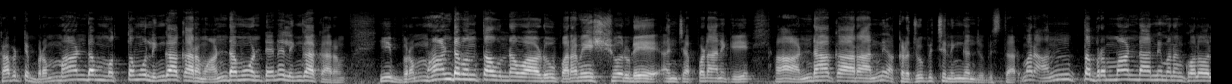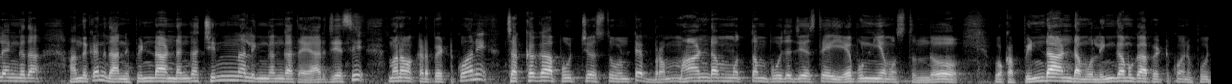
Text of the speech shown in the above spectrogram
కాబట్టి బ్రహ్మాండం మొత్తము లింగాకారం అండము అంటేనే లింగాకారం. ఈ బ్రహ్మాండం అంతా ఉన్నవాడు పరమేశ్వరుడే అని చెప్పడానికి ఆ అండాకారాన్ని అక్కడ చూపించి లింగం చూపిస్తారు. మరి అంత బ్రహ్మాండాన్ని మనం కొలవలేం కదా. అందుకని దాన్ని పిండాండంగా చిన్న లింగంగా తయారు చేసి మనం అక్కడ పెట్టుకొని చక్కగా పూజ చేస్తూ ఉంటే బ్రహ్మాండం మొత్తం పూజ చేస్తే ఏ పుణ్యం వస్తుందో. ఒక పిండాండము లింగముగా పెట్టుకొని పూజ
